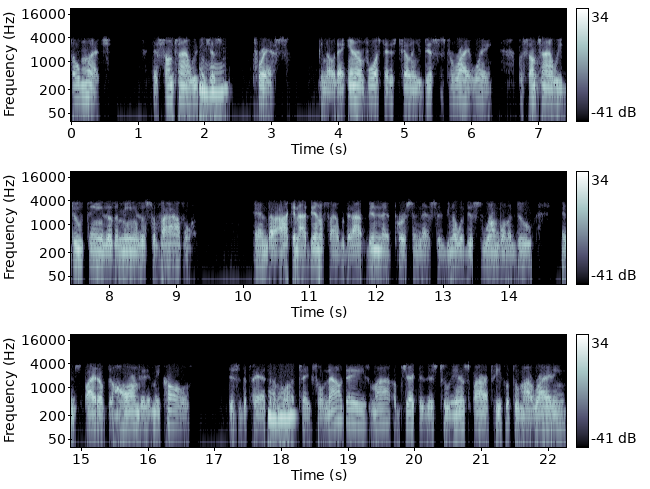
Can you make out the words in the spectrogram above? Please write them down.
so much that sometimes we can mm-hmm. just press, you know, that inner voice that is telling you this is the right way. But sometimes we do things as a means of survival and uh, I can identify with that. I've been that person that said, you know what, this is what I'm going to do, in spite of the harm that it may cause. This is the path that mm-hmm. I'm going to take. So nowadays, my objective is to inspire people through my writing.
